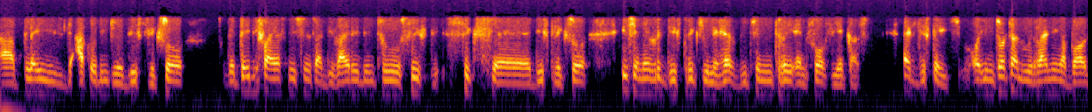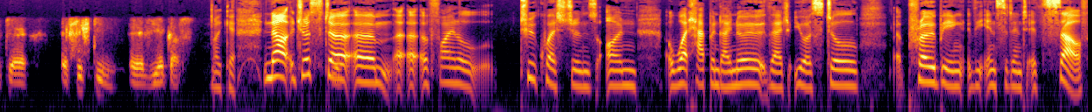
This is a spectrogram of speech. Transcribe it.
are placed according to the district. So the 30 fire stations are divided into six six uh, districts. So each and every district will have between three and four vehicles at this stage. Or in total, we're running about uh, 15 vehicles. Okay. Now, just uh, um, a, a, final two questions on what happened. I know that you are still uh, probing the incident itself,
